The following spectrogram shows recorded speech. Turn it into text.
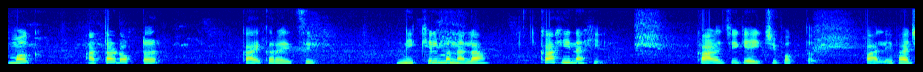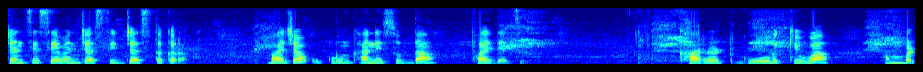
मग आता डॉक्टर काय करायचे? निखिल म्हणाला काही नाही. काळजी घ्यायची फक्त. पालेभाज्यांचे सेवन जास्तीत जास्त करा. भाज्या उकडून खाणेसुद्धा फायद्याचे. खारट गोड किंवा आंबट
